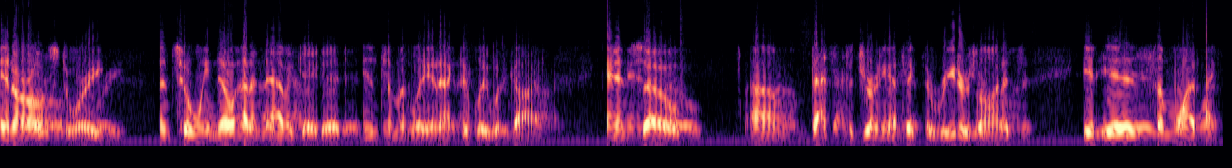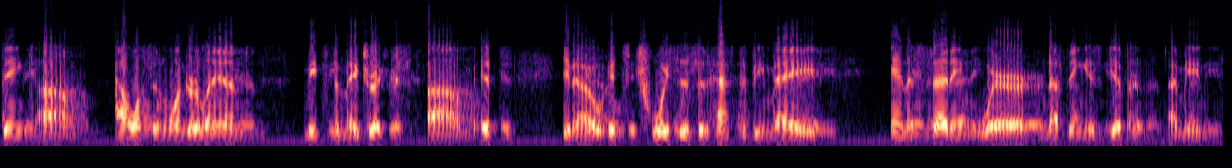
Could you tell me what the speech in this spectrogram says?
in our own story until we know how to navigate it intimately and actively with God. And so um, that's the journey I take the readers on. It's it is somewhat, I think, um, Alice in Wonderland meets the Matrix. Um, it's you know, it's choices that have to be made in a setting where nothing is given. I mean,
